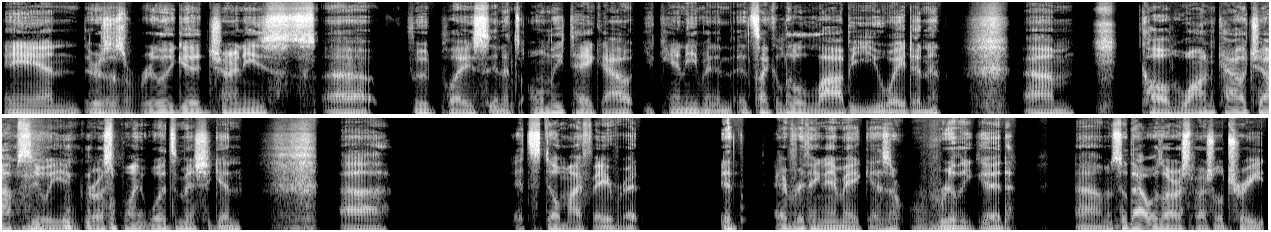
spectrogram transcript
And there's this really good Chinese uh, food place, and it's only takeout. You can't even. It's like a little lobby you wait in it, um, called Wan Cow Chop Suey in Grosse Pointe Woods, Michigan. Uh, it's still my favorite. It everything they make is really good. Um, so that was our special treat.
